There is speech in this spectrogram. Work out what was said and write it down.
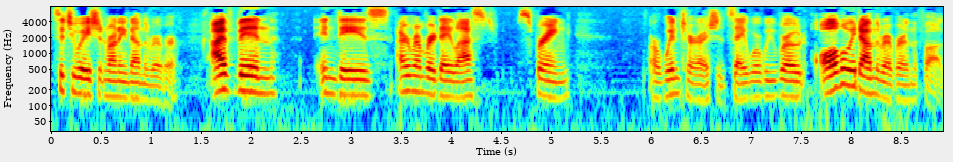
situation running down the river. I've been in days. I remember a day last spring or winter, I should say, where we rode all the way down the river in the fog,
